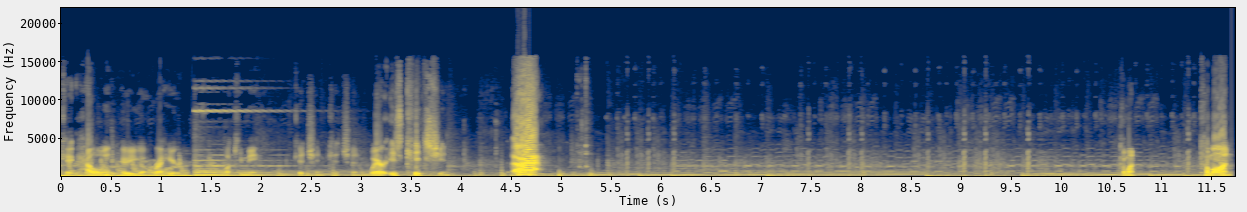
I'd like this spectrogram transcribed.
Okay, Halloween. Here you go, right here. Lucky me. Kitchen, kitchen. Where is kitchen? Ah! Come on.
